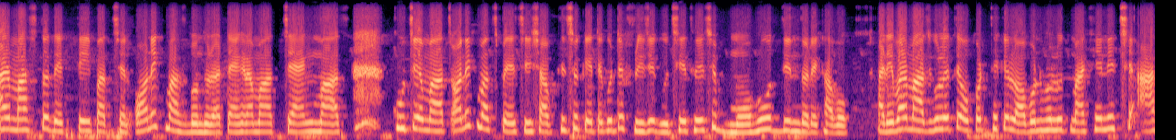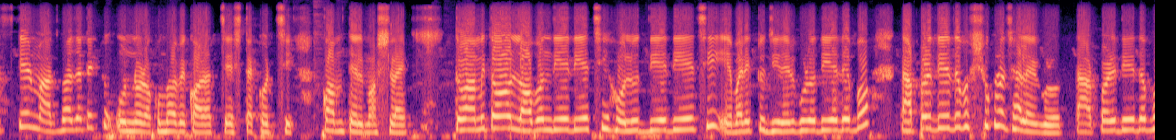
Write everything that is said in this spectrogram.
আর মাছ তো দেখতেই পাচ্ছেন, অনেক মাছ বন্ধুরা, ট্যাংরা মাছ, চ্যাং মাছ, কুচে মাছ, অনেক মাছ পেয়েছি। সবকিছু কেটে কুটে ফ্রিজে গুছিয়ে থুয়েছি বহুত দিন ধরে খাব। আর এবার মাছগুলোতে ওপর থেকে লবণ, হলুদ মাখিয়ে নিচ্ছি। আজকের মাছ ভাজাটা একটু অন্যরকম ভাবে করার চেষ্টা করছি, কম তেল মশলায়। তো আমি তো লবণ দিয়ে দিয়ে দিয়েছি, হলুদ দিয়ে দিয়েছি, এবার একটু জিরের গুঁড়ো দিয়ে দেব, তারপরে দিয়ে দেবো শুকনো ঝালের গুঁড়ো, তারপরে দিয়ে দেবো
